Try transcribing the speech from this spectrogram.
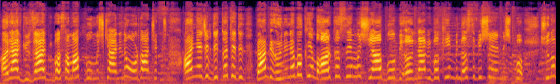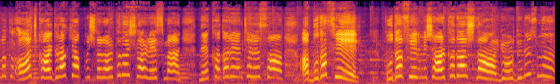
Arel güzel bir basamak bulmuş kendine oradan çıkmış. Anneciğim dikkat edin. Ben bir önüne bakayım. Bu arkasıymış ya bu. Bir önden bir bakayım bir nasıl bir şeymiş bu. Şuna bakın ağaç kaydırak yapmışlar arkadaşlar resmen. Ne kadar enteresan. Aa, bu da fil. Bu da filmiş arkadaşlar. Gördünüz mü?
